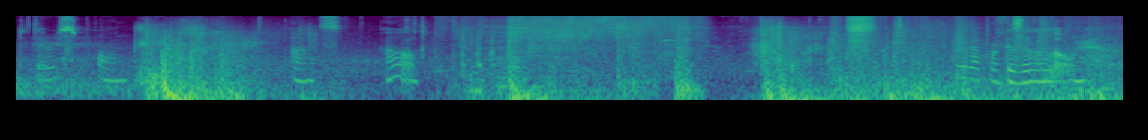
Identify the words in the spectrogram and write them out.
Did they respawn? Oh, it's... Oh. Leave that poor gazelle alone.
